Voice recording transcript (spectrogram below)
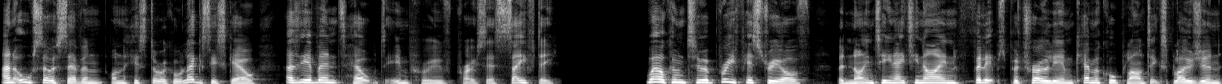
and also a 7 on the historical legacy scale as the event helped improve process safety. Welcome to a brief history of the 1989 Phillips Petroleum Chemical Plant explosion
